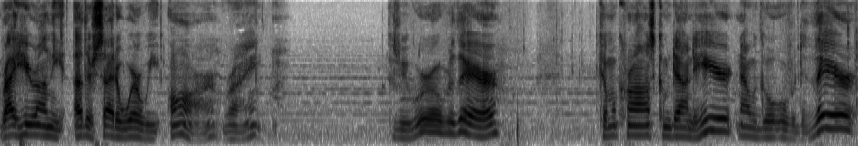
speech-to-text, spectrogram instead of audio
right here on the other side of where we are, right? Because we were over there. Come across, come down to here. Now we go over to there.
